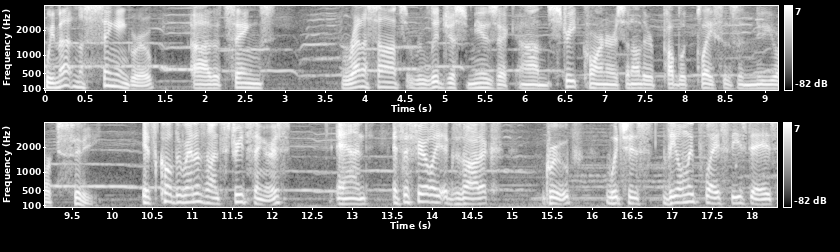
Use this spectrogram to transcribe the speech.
We met in a singing group uh, that sings Renaissance religious music on street corners and other public places in New York City. It's called the Renaissance Street Singers, and it's a fairly exotic group, which is the only place these days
